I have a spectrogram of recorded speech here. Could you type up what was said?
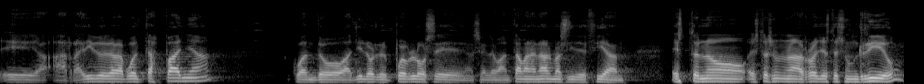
eh, a raíz de la Vuelta a España, cuando allí los del pueblo se, se, levantaban en armas y decían, esto, no, esto es un arroyo, esto es un río,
